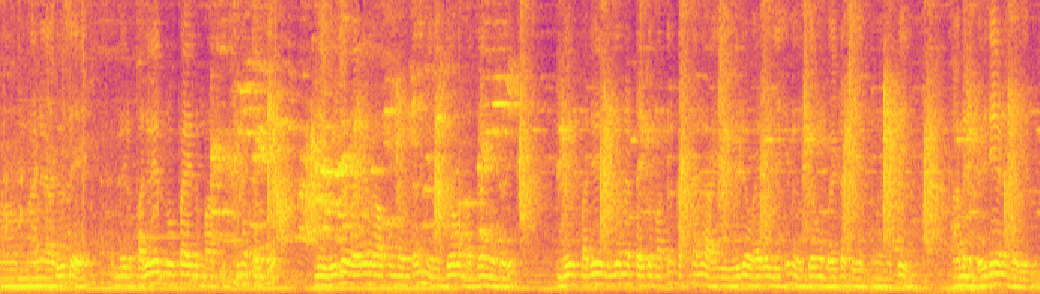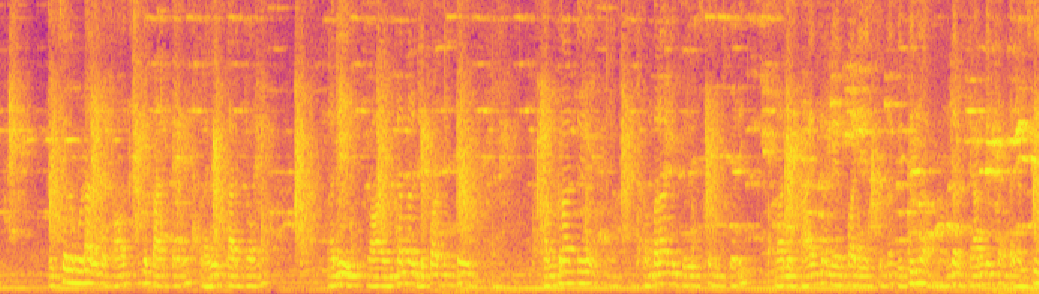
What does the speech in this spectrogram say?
ఆ, ఆయన అడిగితే మీరు పదివేల రూపాయలు మాకు ఇచ్చినట్టయితే మీ వీడియో వైరల్ కాకుండా ఉంటుంది మీ ఉద్యోగం భద్రంగా ఉంటుంది. మీరు పదివేలు ఇవ్వనట్టయితే మాత్రం ఖచ్చితంగా ఈ వీడియో వైరల్ చేసి మీ ఉద్యోగం బయటట్టు చేస్తామని చెప్పి ఆమెను బెదిరియడం జరిగింది. యాక్చువల్గా కూడా ఒక సాంస్కృతిక కార్యక్రమం ప్రైవేట్ కార్యక్రమం అది ఆ ఇంటర్నల్ డిపార్ట్మెంట్ సంక్రాంతి సంబరాన్ని తెలుసుకొని వాళ్ళు సాయంత్రం ఏర్పాటు చేసుకున్న విభిన్న అందరు ఫ్యామిలీస్ అంతా కలిసి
